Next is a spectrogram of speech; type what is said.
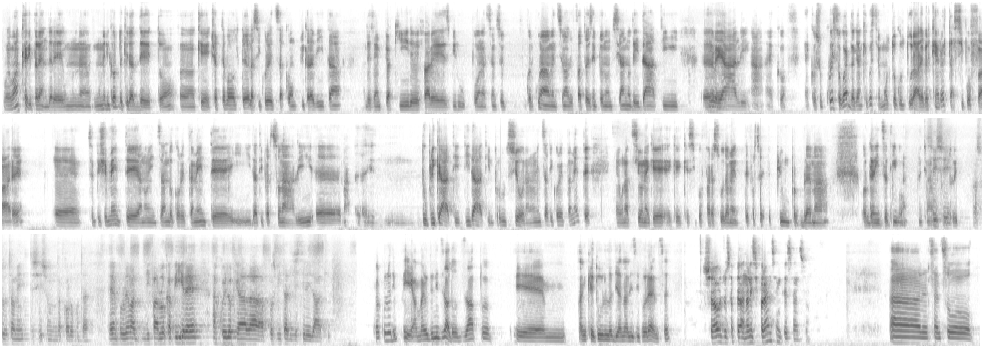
Volevo anche riprendere, un, non mi ricordo chi l'ha detto, uh, che certe volte la sicurezza complica la vita ad esempio a chi deve fare sviluppo, nel senso che qualcuno ha menzionato il fatto, ad esempio, non si hanno dei dati eh, reali. Ah, ecco. ecco, su questo guarda che anche questo è molto culturale perché in realtà si può fare eh, semplicemente anonimizzando correttamente i, dati personali, eh, ma eh, duplicati di dati in produzione, anonimizzati correttamente, è un'azione che, che, che, si può fare assolutamente, forse è più un problema organizzativo. Sì, sì, assolutamente, sì, sono d'accordo con te. È un problema di farlo capire a quello che ha la possibilità di gestire i dati. Qualcuno di voi ha mai utilizzato Zap e um, anche tool di analisi forense? Ciao Giuseppe, analisi forense in che senso? Uh, nel senso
